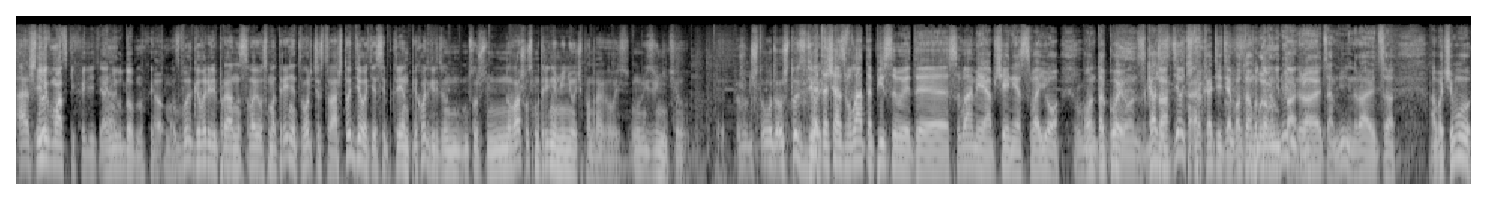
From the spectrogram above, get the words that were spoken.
А что- Или в маске ходить, а неудобно ходить в маске. Вы говорили про на свое усмотрение, творчество. А что делать, если клиент приходит и говорит, «Ну, слушайте, на ваше усмотрение мне не очень понравилось. Ну, извините. Что, что сделать? Это сейчас Влад описывает э, с вами общение свое. Он такой, он скажет, Да. сделайте, что хотите, а потом, Потом будет, а не мне так, не нравится, а мне не нравится. А почему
